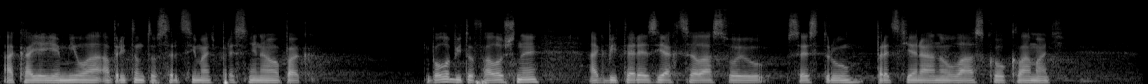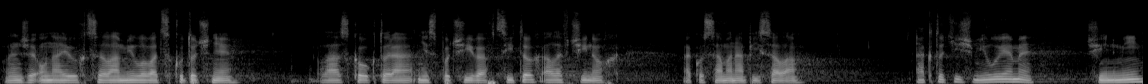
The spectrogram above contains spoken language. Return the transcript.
aká je je milá a pri tomto srdci mať presne naopak. Bolo by to falošné, ak by Terezia chcela svoju sestru predstieranou láskou klamať, lenže ona ju chcela milovať skutočne, láskou, ktorá nespočíva v citoch, ale v činoch – ako sama napísala. Ak totiž milujeme činmi,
